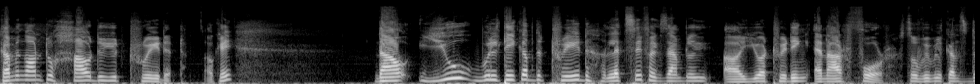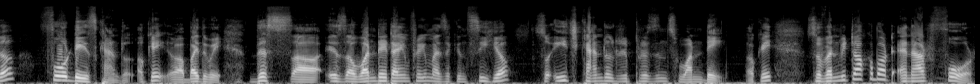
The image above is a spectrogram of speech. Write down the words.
coming on to how do you trade it okay. Now you will take up the trade. Let's say for example uh, you are trading NR4 so we will consider four days candle. Okay. Uh, by the way this uh, is a one day time frame as you can see here. So each candle represents one day. Okay. So when we talk about nr4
